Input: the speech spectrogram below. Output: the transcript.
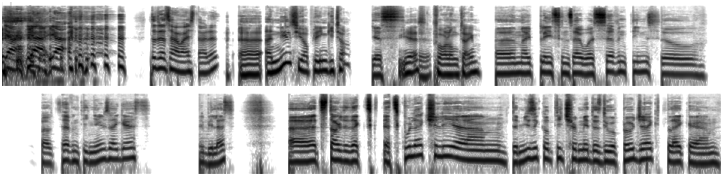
yeah, yeah, yeah. so that's how I started. Uh, and Nils, you are playing guitar? Yes. Yes, Uh, for a long time. um, I play since I was 17, so about 17 years, I guess, maybe less. Uh, it started at, at school actually. Um, the musical teacher made us do a project, like um,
